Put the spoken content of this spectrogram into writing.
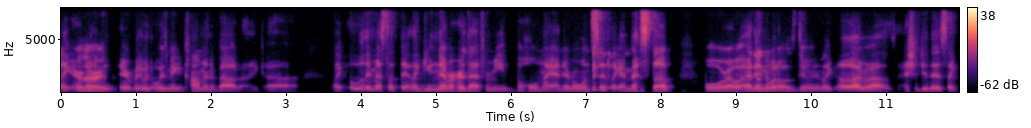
like everybody alright. would, everybody would always make a comment about like uh like oh they messed up there like you never heard that from me the whole night i never once said like i messed up or I, I didn't know what i was doing like oh I'm, uh, i should do this like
